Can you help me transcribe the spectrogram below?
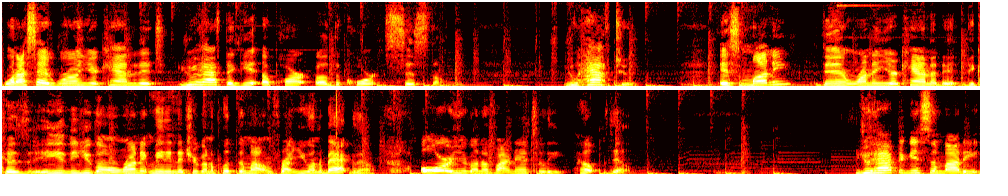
when I say run your candidates, you have to get a part of the court system. You have to. It's money, then running your candidate because either you're going to run it, meaning that you're going to put them out in front, you're going to back them, or you're going to financially help them. You have to get somebody.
